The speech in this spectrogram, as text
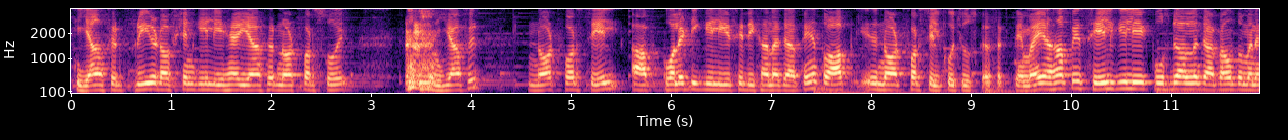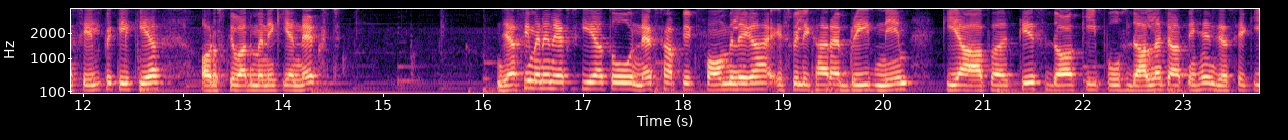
या फिर फ्री अडॉप्शन के लिए है, या फिर नॉट फॉर सो या फिर नॉट फॉर सेल आप क्वालिटी के लिए इसे दिखाना चाहते हैं तो आप नॉट फॉर सेल को चूज़ कर सकते हैं। मैं यहाँ पे सेल के लिए एक पोस्ट डालना चाहता हूँ तो मैंने सेल पे क्लिक किया और उसके बाद मैंने किया नेक्स्ट जैसे ही मैंने नेक्स्ट किया तो नेक्स्ट आपको एक फॉर्म मिलेगा। इस पर लिखा रहा है ब्रीड नेम कि आप किस डॉग की पोस्ट डालना चाहते हैं। जैसे कि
